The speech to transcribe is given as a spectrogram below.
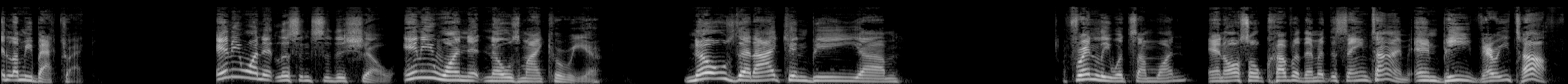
and let me backtrack anyone that listens to this show, anyone that knows my career, knows that I can be um, friendly with someone and also cover them at the same time and be very tough.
